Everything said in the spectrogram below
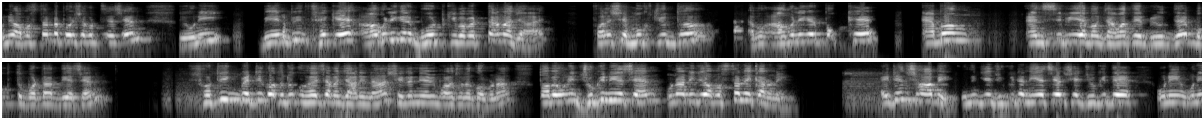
উনি অবস্থানটা পরিষ্কার করতে চেয়েছেন উনি বিএনপি থেকে আওয়ামী লীগের ভোট কীভাবে টানা যায় ফলে সে মুক্তিযুদ্ধ এবং আওয়ামী লীগের পক্ষে এবং এনসিপি এবং জামাতের বিরুদ্ধে বক্তব্যটা দিয়েছেন। সঠিক বেটি কতটুকু হয়েছে আমি জানি না, সেটা নিয়ে আমি আলোচনা করব না। তবে উনি ঝুঁকি নিয়েছেন, উনার নিজের অবস্থানের কারণে এটাই স্বাভাবিক, উনি যে ঝুঁকিটা নিয়েছেন, সেই ঝুঁকিতে উনি উনি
